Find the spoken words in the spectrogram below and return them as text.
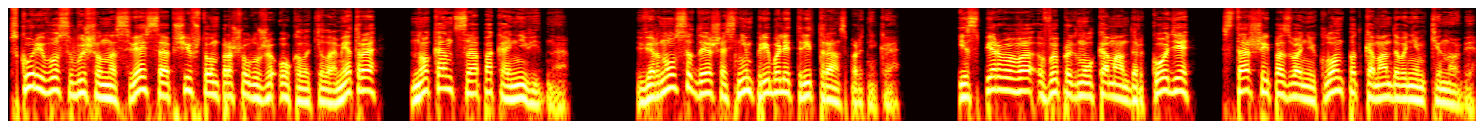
Вскоре ВОЗ вышел на связь, сообщив, что он прошел уже около километра, но конца пока не видно. Вернулся Дэш, а с ним прибыли три транспортника. Из первого выпрыгнул командир Коди, старший по званию клон под командованием Кеноби.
